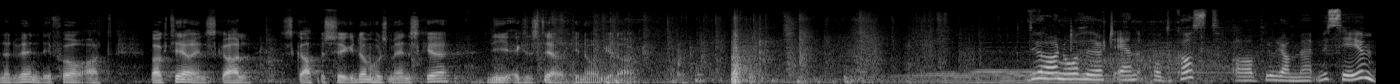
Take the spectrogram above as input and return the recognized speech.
nødvendige for at bakterien skal skape sykdom hos mennesket, de eksisterer ikke i Norge i dag. Du har nå hørt en podkast av programmet Museum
